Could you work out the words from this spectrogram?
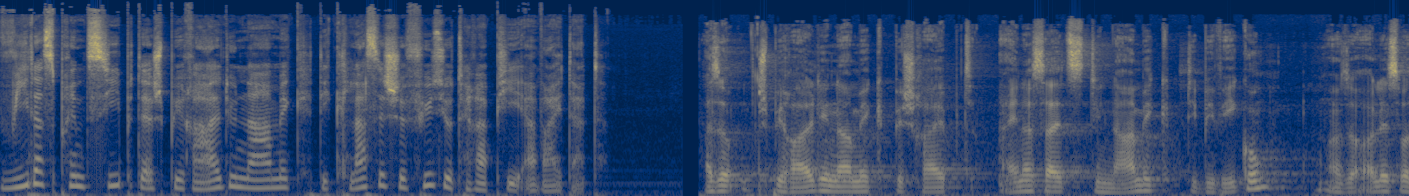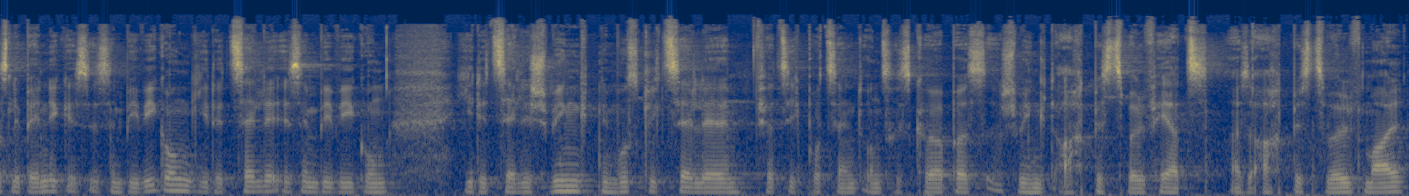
wie das Prinzip der Spiraldynamik die klassische Physiotherapie erweitert. Also Spiraldynamik beschreibt einerseits Dynamik, die Bewegung, also alles, was lebendig ist, ist in Bewegung. Jede Zelle ist in Bewegung. Jede Zelle schwingt. Eine Muskelzelle, 40 Prozent unseres Körpers, schwingt 8 bis 12 Hertz. Also 8 bis 12 Mal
